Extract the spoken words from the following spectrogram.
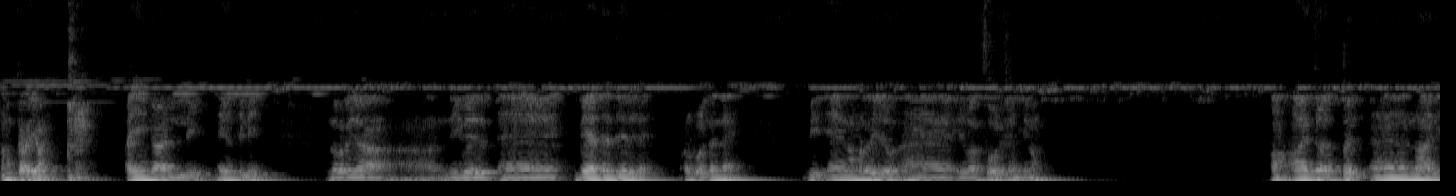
നമുക്കറിയാം അയ്യങ്കാളിൽ നേരത്തിൽ എന്താ പറയുക നിവേദ വേദനത്തിനെതിരെ അതുപോലെ തന്നെ നമ്മുടെ എഴുപത് സോറി ക്ഷമിക്കണം. ആ ആയിരത്തി തൊള്ളായിരത്തി നാല്.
